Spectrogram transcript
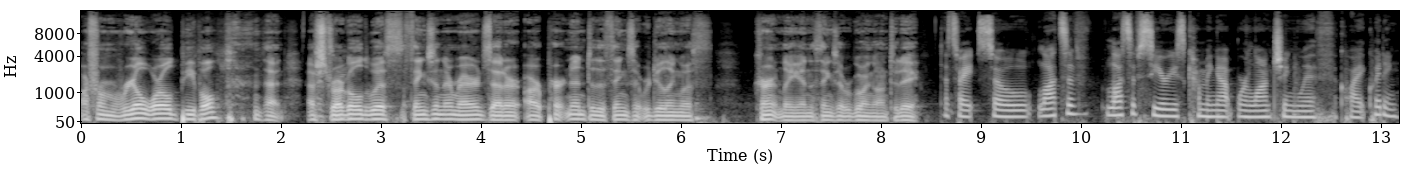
are from real world people that have struggled with things in their marriage that are, are pertinent to the things that we're dealing with currently and the things that were going on today. That's right. So lots of lots of series coming up. We're launching with Quiet Quitting.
